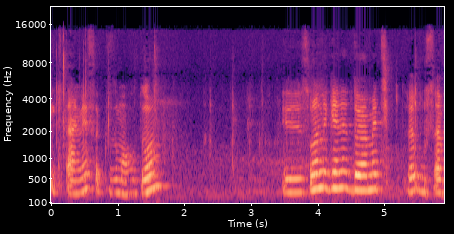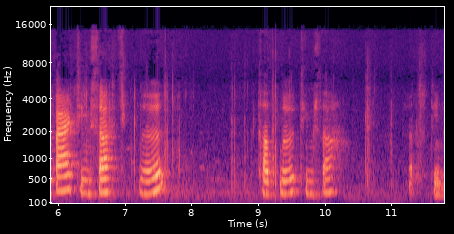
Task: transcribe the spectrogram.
İki tane sakızım oldu. Ee, sonra gene dövme çıktı. Bu sefer timsah çıktı. Tatlı timsah. Biraz tutayım.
